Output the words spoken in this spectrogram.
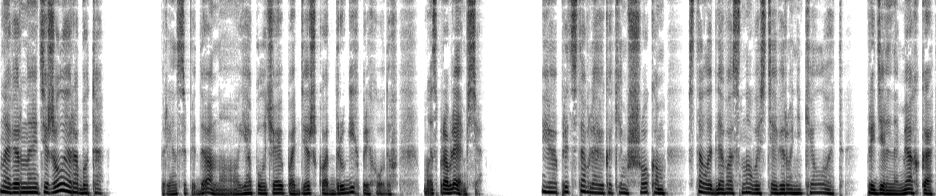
«Наверное, тяжелая работа?» «В принципе, да, но я получаю поддержку от других приходов. Мы справляемся». «Я представляю, каким шоком стала для вас новость о Веронике Ллойд», — предельно мягко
